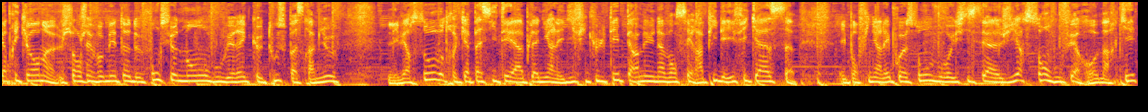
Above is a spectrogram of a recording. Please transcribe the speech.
Capricorne, changez vos méthodes de fonctionnement, vous verrez que tout se passera mieux. Les Verseaux, votre capacité à aplanir les difficultés permet une avancée rapide et efficace. Et pour finir les Poissons, vous réussissez à agir sans vous faire remarquer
